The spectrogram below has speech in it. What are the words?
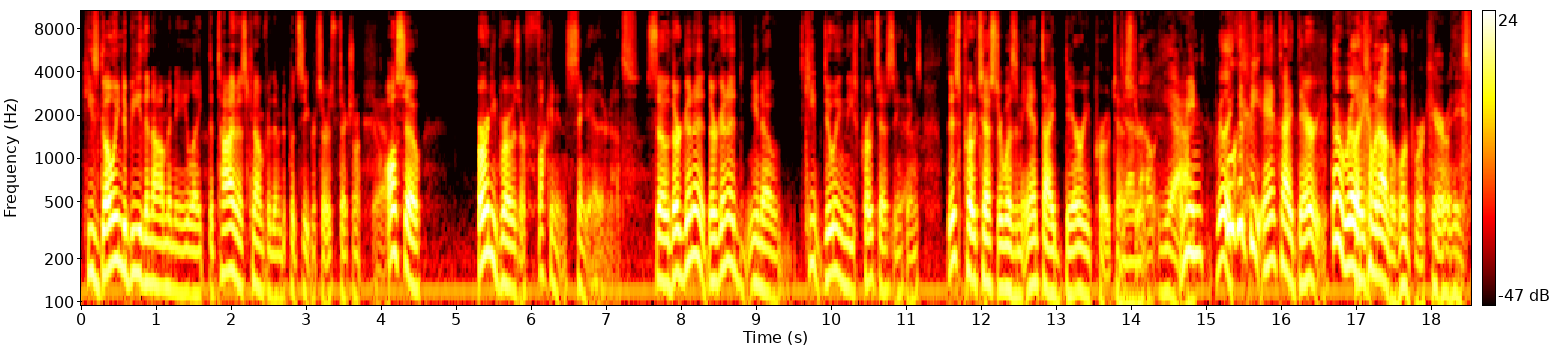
He's going to be the nominee. Like the time has come for them to put Secret Service protection on. Also, Bernie Bros are fucking insane. Yeah, they're nuts. So they're gonna they're gonna you know keep doing these protesting things. This protester was an anti-dairy protester. Yeah, no, yeah, I mean, really- who could be anti-dairy? They're really Like, coming out of the woodwork here with these.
